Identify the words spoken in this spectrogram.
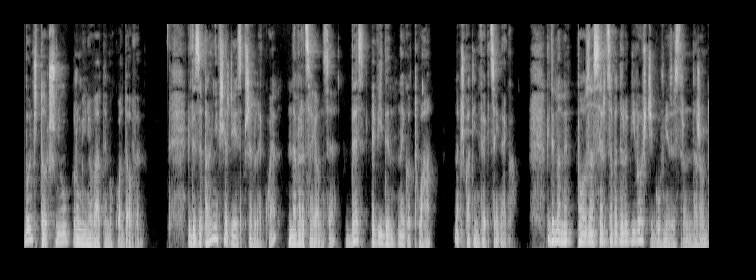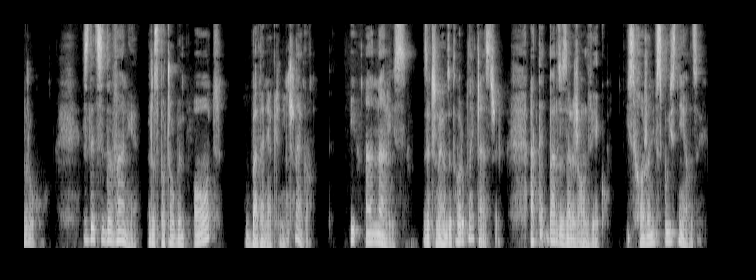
bądź toczniu rumieniowatym układowym. Gdy zapalenie w sierdzie jest przewlekłe, nawracające, bez ewidentnego tła, np. infekcyjnego. Gdy mamy pozasercowe dolegliwości, głównie ze strony narządu ruchu. Zdecydowanie rozpocząłbym od badania klinicznego i analiz, zaczynając od chorób najczęstszych, a te bardzo zależą od wieku i schorzeń współistniejących.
